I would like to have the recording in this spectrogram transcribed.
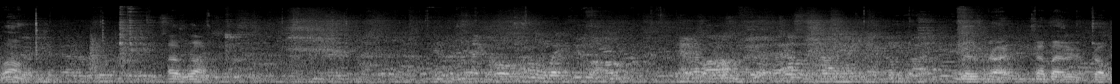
Wow. That was wrong. Oh, throat.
